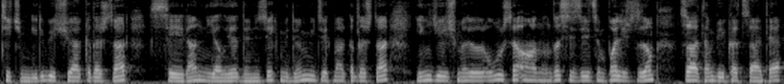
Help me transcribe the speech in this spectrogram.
seçimleri bekliyor arkadaşlar. Seyran yalıya dönecek mi dönmeyecek mi arkadaşlar? Yeni gelişmeler olursa anında sizler için paylaşacağım. Zaten birkaç saate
